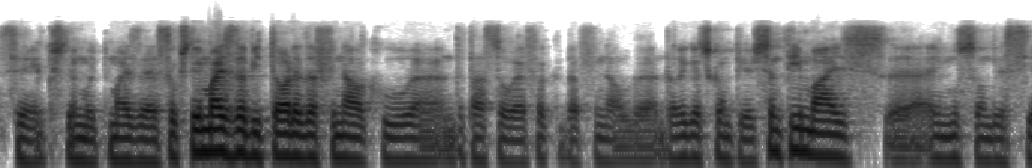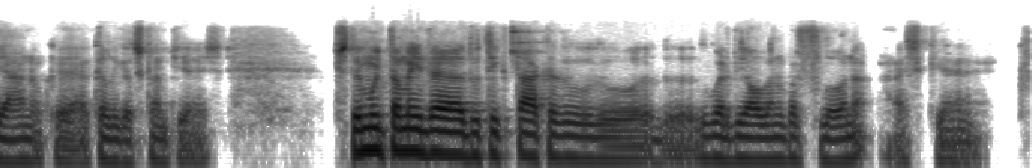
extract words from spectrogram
sim, gostei muito mais dessa. Eu gostei mais da vitória da final com da Taça UEFA que da final da, da Liga dos Campeões. Senti mais uh, a emoção desse ano que, que a Liga dos Campeões. Gostei muito também da, do tic-tac do, do, do, Guardiola no Barcelona. Acho que, que,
